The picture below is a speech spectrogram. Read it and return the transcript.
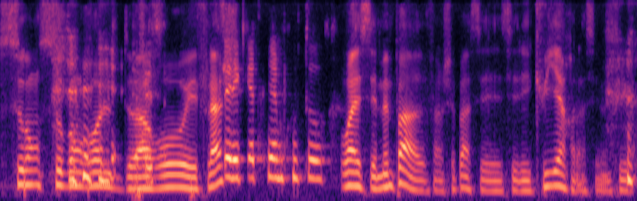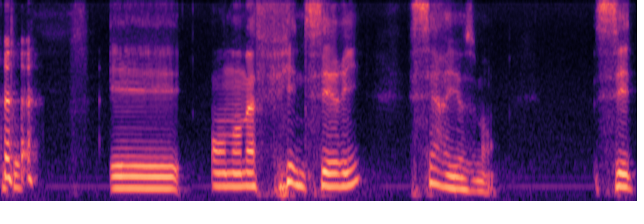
seconds, seconds rôles de. Arrow et Flash. C'est les quatrièmes couteaux. Ouais, c'est même pas, enfin, je sais pas, c'est les cuillères là, c'est même plus les couteaux. Et on en a fait une série, sérieusement. C'est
